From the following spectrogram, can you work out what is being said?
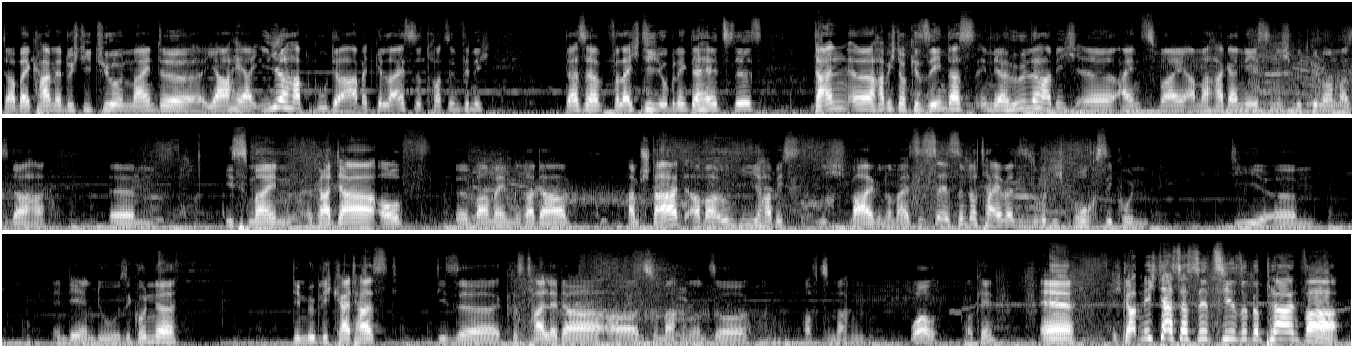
Dabei kam er durch die Tür und meinte, ja Herr, ihr habt gute Arbeit geleistet. Trotzdem finde ich, dass er vielleicht nicht unbedingt der Hellste ist. Dann äh, habe ich noch gesehen, dass in der Höhle habe ich äh, ein, zwei Amahaganes nicht mitgenommen. Also da ähm, ist mein Radar auf, äh, war mein Radar am Start, aber irgendwie habe ich es nicht wahrgenommen. Also es, ist, es, sind doch teilweise so wirklich Bruchsekunden, die, ähm, in denen du Sekunde die Möglichkeit hast, diese Kristalle da äh, zu machen und so aufzumachen. Wow, okay. Äh, ich glaube nicht, dass das jetzt hier so geplant war.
